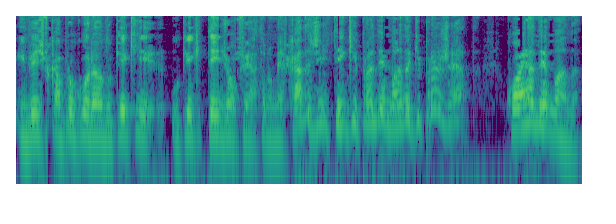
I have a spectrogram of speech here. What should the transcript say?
em vez de ficar procurando o que, que, o que, que tem de oferta no mercado, a gente tem que ir para a demanda que projeta. Qual é a demanda?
